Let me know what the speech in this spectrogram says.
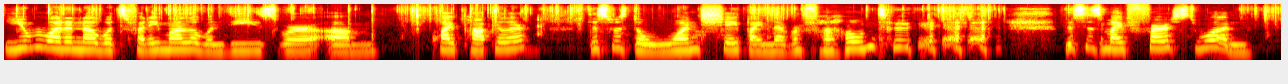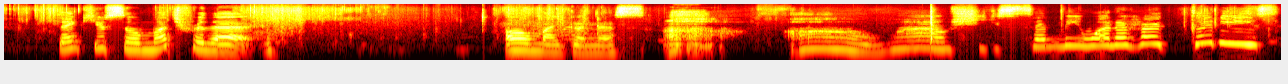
You want to know what's funny, Marla? When these were um, quite popular, this was the one shape I never found. this is my first one. Thank you so much for that. Oh my goodness. Oh, wow. She sent me one of her goodies.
